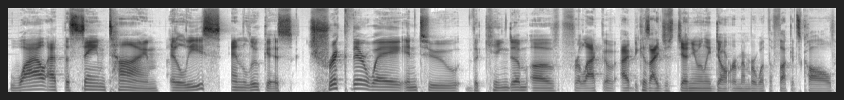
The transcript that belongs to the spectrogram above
while at the same time, Alise and Lucas trick their way into the kingdom of, for lack of, I, because I just genuinely don't remember what the fuck it's called,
